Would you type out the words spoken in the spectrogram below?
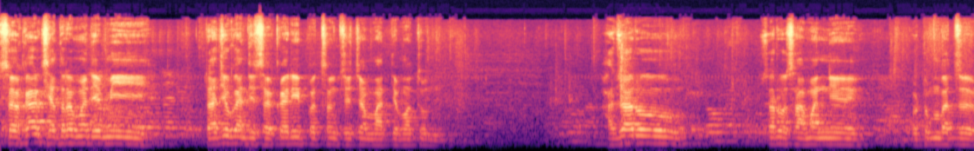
सहकार क्षेत्रामध्ये मी राजीव गांधी सहकारी पतसंस्थेच्या माध्यमातून हजारो सर्वसामान्य कुटुंबाचं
